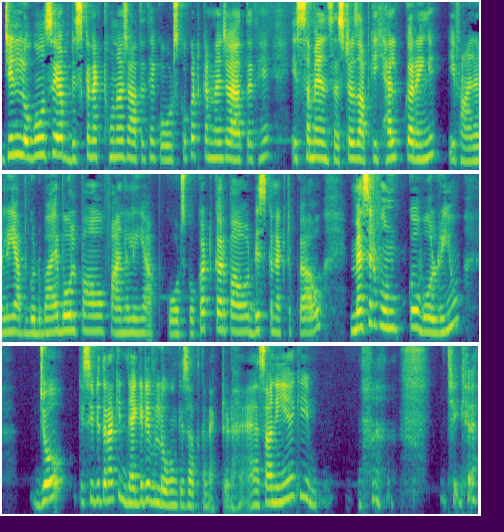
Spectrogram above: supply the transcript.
जिन लोगों से आप डिस्कनेक्ट होना चाहते थे कोर्स को कट करना चाहते थे, इस समय एंसेस्टर्स आपकी हेल्प करेंगे कि फाइनली आप गुड बाय बोल पाओ फाइनली आप कोर्स को कट कर पाओ डिस्कनेक्ट पाओ। मैं सिर्फ़ उनको बोल रही हूँ, जो किसी भी तरह की नेगेटिव लोगों के साथ कनेक्टेड हैं। ऐसा नहीं है कि ठीक है,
